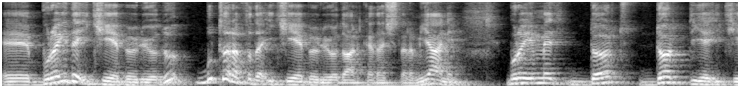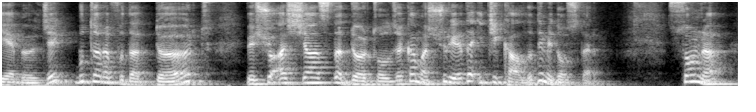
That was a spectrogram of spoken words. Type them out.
E, burayı da ikiye bölüyordu. Bu tarafı da ikiye bölüyordu arkadaşlarım. Yani burayı 4, 4 diye ikiye bölecek. Bu tarafı da 4 ve şu aşağısı da 4 olacak ama şuraya da 2 kaldı değil mi dostlarım? Sonra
